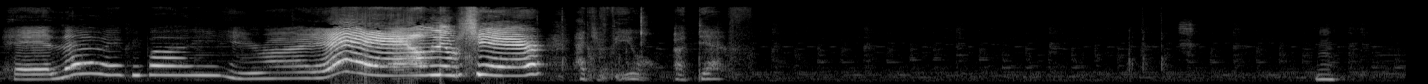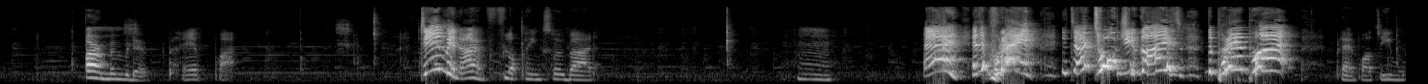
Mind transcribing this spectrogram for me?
Hello, everybody. Here I am, little chair. How'd you feel about death? Hmm. I remember the plant pot. Damn it! I am flopping so bad. Hmm. Hey! It's a plant! It's, I told you guys! The plant pot! Plant pot's evil.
